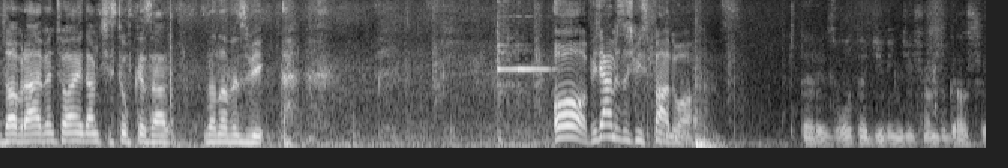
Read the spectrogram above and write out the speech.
Dobra, ewentualnie dam ci stówkę za, za nowe drzwi. O, wiedziałem, że coś mi spadło. 4 złote 90 groszy.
